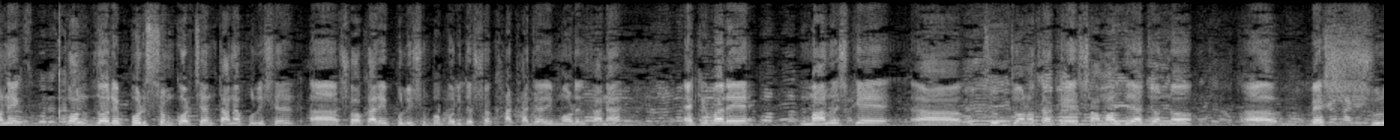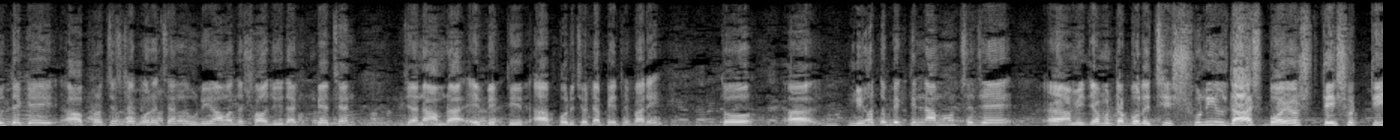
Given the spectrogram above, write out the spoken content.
অনেক কম দরে পরিশ্রম করছেন থানা পুলিশের সহকারী পুলিশ উপপরিদর্শক হাটহাজারি মডেল থানা। একেবারে মানুষকে উৎসুক জনতাকে সামাল দেওয়ার জন্য বেশ শুরু থেকেই প্রচেষ্টা করেছেন। উনি আমাদের সহযোগিতা পেয়েছেন যেন আমরা এই ব্যক্তির পরিচয়টা পেতে পারি। তো নিহত ব্যক্তির নাম হচ্ছে যে আমি যেমনটা বলেছি, সুনীল দাস, বয়স তেষট্টি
